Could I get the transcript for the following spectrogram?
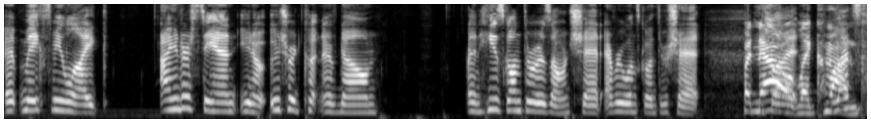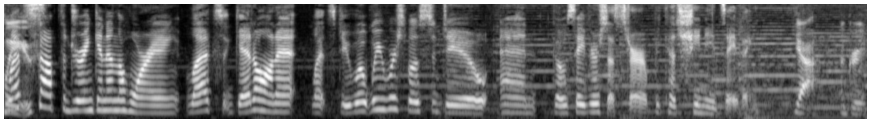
it makes me like, I understand, you know, Uhtred couldn't have known. And he's gone through his own shit. Everyone's going through shit. But now But like come on let's, please. Let's stop the drinking and the whoring. Let's get on it. Let's do what we were supposed to do and go save your sister because she needs saving. Yeah, agreed.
